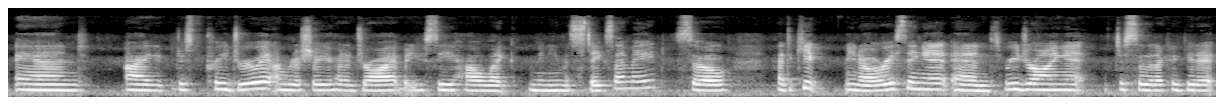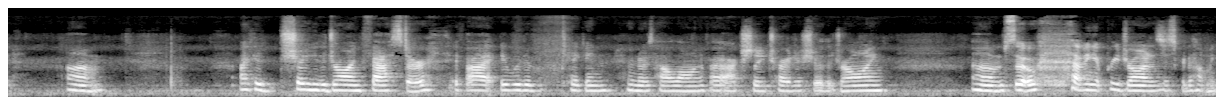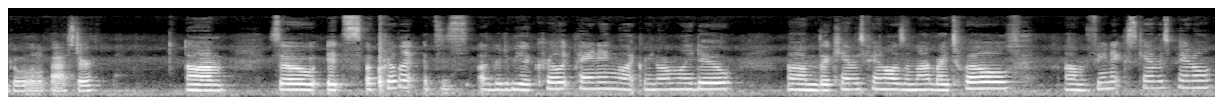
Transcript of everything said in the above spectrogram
and I just pre-drew it. I'm going to show you how to draw it, but you see how like many mistakes I made. So I had to keep, you know, erasing it and redrawing it just so that I could get it, um, I could show you the drawing faster. If I, it would have taken who knows how long if I actually tried to show the drawing. Um, so having it pre-drawn is just going to help me go a little faster. Um, so it's acrylic, it's going to be acrylic painting like we normally do. Um, the canvas panel is a 9 by 12 um, Phoenix canvas panel.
